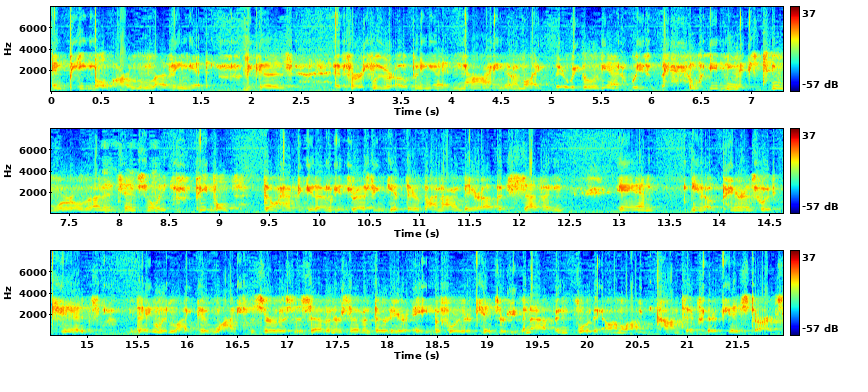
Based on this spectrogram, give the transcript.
and people are loving it because at first we were opening it at 9 and I'm like, there we go again. We've we've mixed two worlds unintentionally. People don't have to get up and get dressed and get there by 9. They're up at 7 and you know, parents with kids, they would like to watch the service at 7 or 7.30 or 8 before their kids are even up and before the online content for their kids starts.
